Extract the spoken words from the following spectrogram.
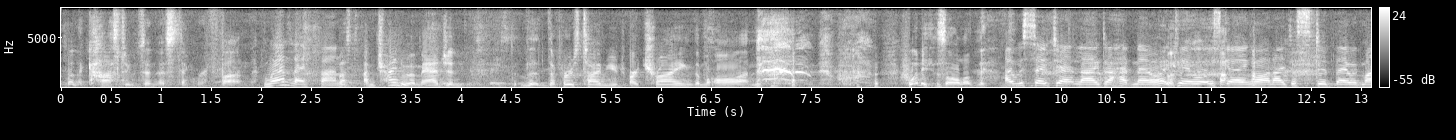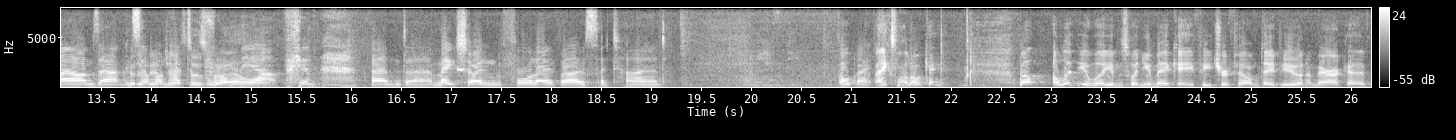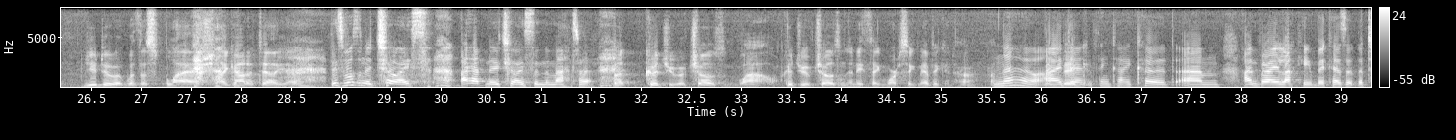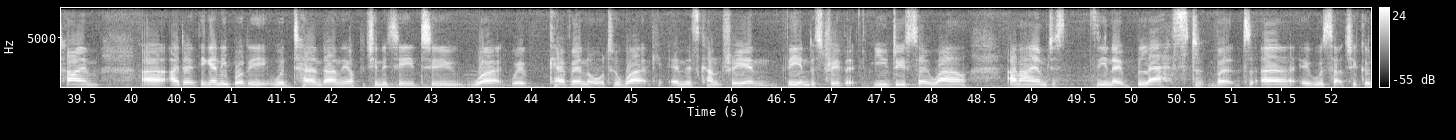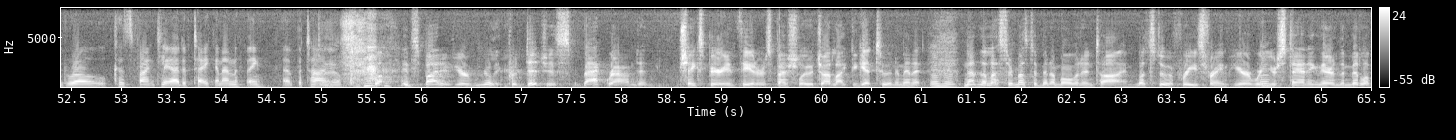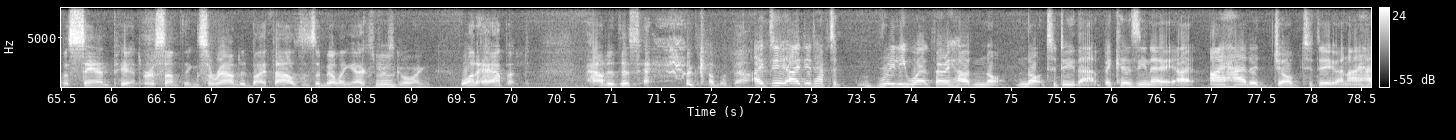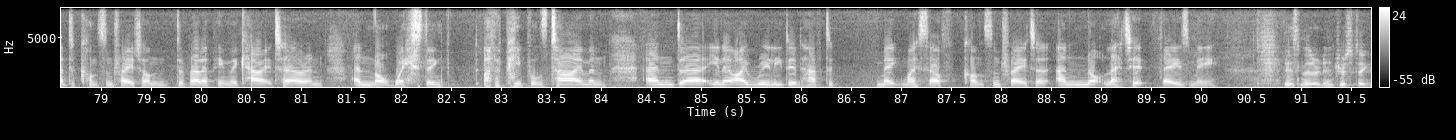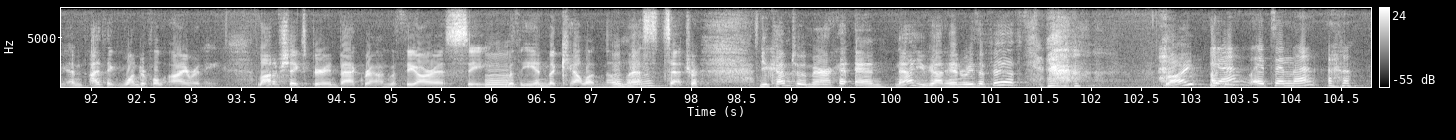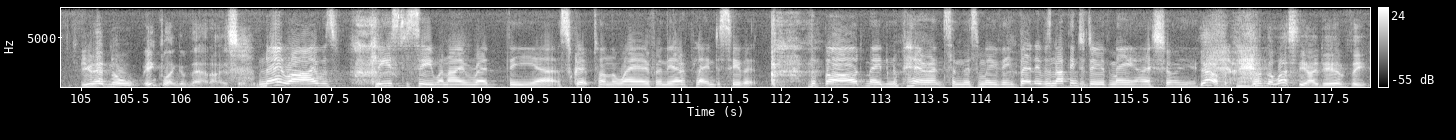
Well, the costumes in this thing were fun. Weren't they fun? Must- I'm trying to imagine the, the first time you are trying them on. what is all of this? I was so jet lagged, I had no idea what was going on. I just stood there with my arms out, and Could someone had to as prop me up and, and uh, make sure I didn't fall over. I was so tired. Oh, Great. excellent. Okay. Well, Olivia Williams, when you make a feature film debut in America, you do it with a splash. I got to tell you. This wasn't a choice. I had no choice in the matter. But could you have chosen? Wow. Could you have chosen anything more significant, huh? No, I big. don't think I could. Um, I'm very lucky because at the time, uh, I don't think anybody would turn down the opportunity to work with Kevin or to work in this country in the industry that you do so well. And I am just, you know, blessed that uh, it was such a good role because frankly, I'd have taken anything at the time. well, in spite of your really prodigious background in Shakespearean theater, especially, which I'd like to get to in a minute, Mm-hmm. nonetheless, there must have been a moment in time. Let's do a freeze frame here Mm. where you're standing there in the middle of a sand pit or something, surrounded by thousands of milling extras Mm. going, What happened? How did this come about? I do. I did have to really work very hard not not to do that because you know I, I had a job to do and I had to concentrate on developing the character and and not wasting other people's time and and uh, you know I really did have to make myself concentrate and, not let it faze me. Isn't it an interesting and I think wonderful irony? A lot of Shakespearean background with the RSC, Mm. with Ian McKellen, no Mm-hmm. less, etc. You come to America and now you've got Henry V. right? I mean, Yeah, it's in there. you had no inkling of that, I assume. No, well, I was pleased to see when I read the uh, script on the way over in the airplane to see that the Bard made an appearance in this movie, but it was nothing to do with me, I assure you. Yeah, but nonetheless, the idea of the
